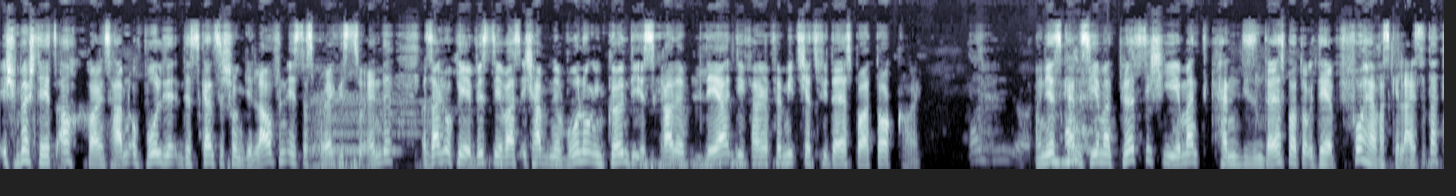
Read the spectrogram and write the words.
Ich möchte jetzt auch Coins haben, obwohl das Ganze schon gelaufen ist, das Projekt ist zu Ende. Dann sage ich, okay, wisst ihr was, ich habe eine Wohnung in Köln, die ist gerade leer, die vermiete ich jetzt für Diaspora Dogcoin. Und jetzt kann es jemand, plötzlich jemand kann diesen Diaspora Dog, der vorher was geleistet hat,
